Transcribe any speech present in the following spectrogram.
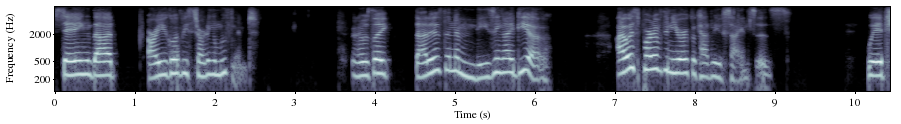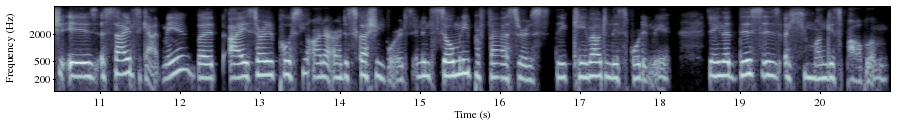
saying that, "Are you going to be starting a movement?" And I was like, that is an amazing idea. I was part of the New York Academy of Sciences, which is a science academy, but I started posting on our discussion boards, and then so many professors they came out and they supported me, saying that this is a humongous problem.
